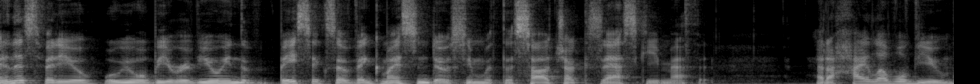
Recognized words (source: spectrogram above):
In this video, we will be reviewing the basics of vancomycin dosing with the Sawchuk-Zaske method. At a high-level view,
